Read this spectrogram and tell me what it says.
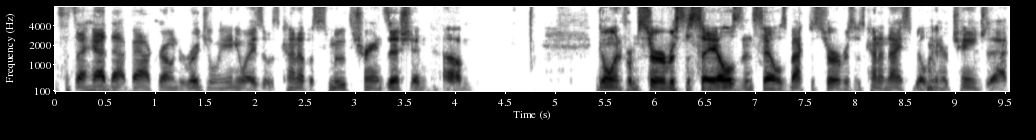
since I had that background originally, anyways, it was kind of a smooth transition. Um, going from service to sales and sales back to service is kind of nice to be able to interchange that.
